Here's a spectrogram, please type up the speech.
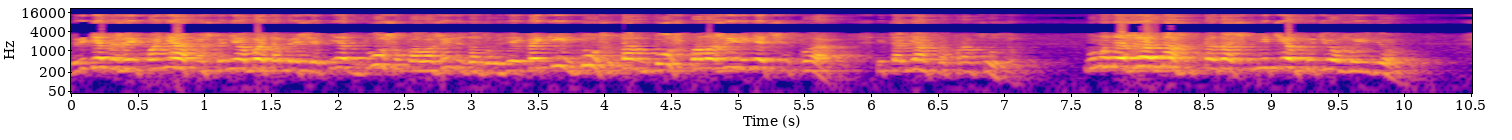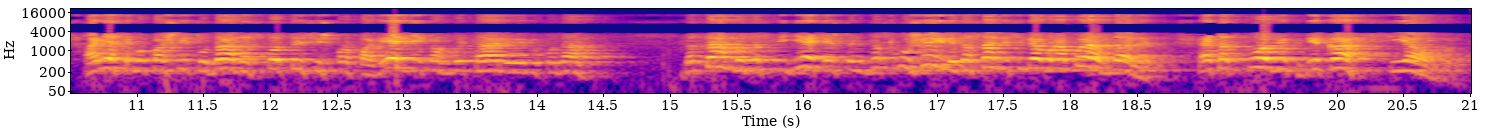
Да ведь это же и понятно, что не об этом речь. Нет, душу положили за друзей. Каких душу? Там душ положили нет числа. Итальянцев, французов. Ну мы даже однажды сказать, что не тем путем мы идем. А если бы пошли туда, до 100 тысяч проповедников в Италию или куда, да там бы засвидетельствовали, заслужили, да сами себя в рабы отдали. Этот подвиг века съел бы.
